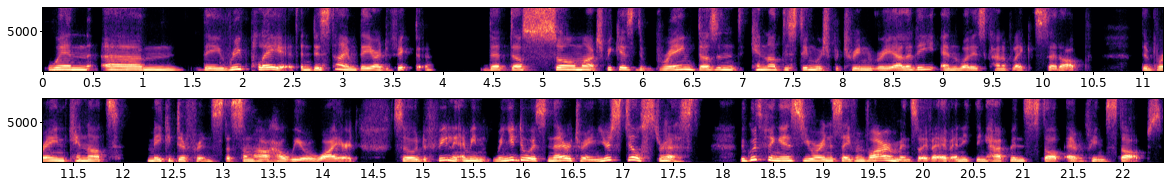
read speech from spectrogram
when um, they replay it and this time they are the victor that does so much because the brain doesn't cannot distinguish between reality and what is kind of like set up. The brain cannot make a difference. That's somehow how we are wired. So the feeling i mean when you do a scenario training you're still stressed. The good thing is you're in a safe environment. So if, if anything happens stop everything stops.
